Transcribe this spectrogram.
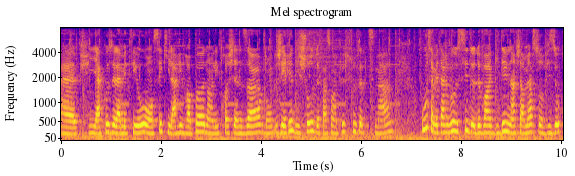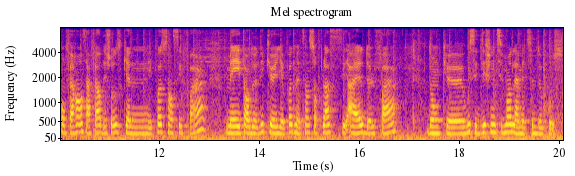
Euh, puis à cause de la météo, on sait qu'il n'arrivera pas dans les prochaines heures. Donc gérer des choses de façon un peu sous-optimale. Ou ça m'est arrivé aussi de devoir guider une infirmière sur visioconférence à faire des choses qu'elle n'est pas censée faire. Mais étant donné qu'il n'y a pas de médecin sur place, c'est à elle de le faire. Donc euh, oui, c'est définitivement de la médecine de brousse.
